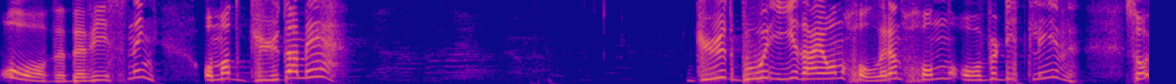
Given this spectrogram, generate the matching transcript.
overbevisning om at Gud er med. Gud bor i deg, og han holder en hånd over ditt liv. Så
